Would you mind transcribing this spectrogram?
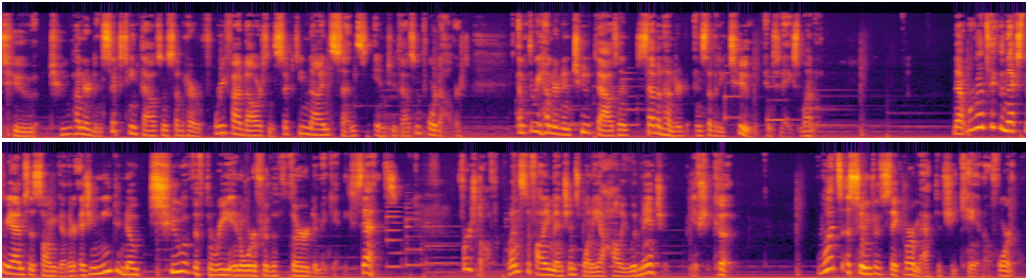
to $216,745.69 in 2004 dollars and $302,772 in today's money. Now, we're going to take the next three items of the song together as you need to know two of the three in order for the third to make any sense. First off, Gwen Stefani mentions wanting a Hollywood mansion, if she could. Let's assume for the sake of our math that she can afford one.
